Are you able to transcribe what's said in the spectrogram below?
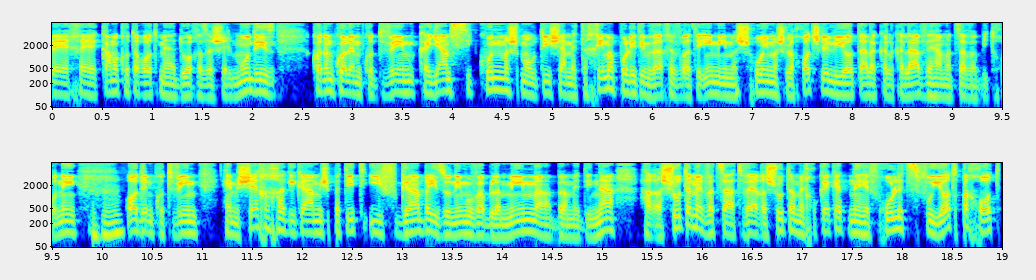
בכמה כותרות מהדוח הזה של מודי'ס. קודם כל הם כותבים, קיים סיכון משמעותי שהמתחים הפוליטיים והחברתיים יימשכו עם השלכות שליליות על הכלכלה והמצב הביטחוני. Mm-hmm. עוד הם כותבים, המשך החקיקה המשפטית יפגע באיזונים ובבלמים במדינה. הרשות המבצעת והרשות המחוקקת נהפכו לצפויות פחות,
